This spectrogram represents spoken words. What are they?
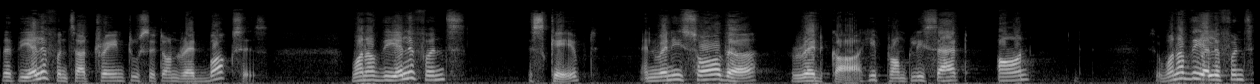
that the elephants are trained to sit on red boxes. One of the elephants escaped and when he saw the red car he promptly sat on. So one of the elephants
